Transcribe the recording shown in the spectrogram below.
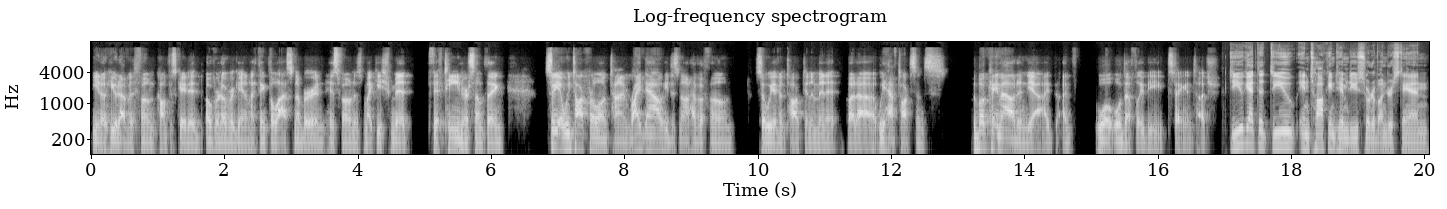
you know, he would have his phone confiscated over and over again. I think the last number in his phone is Mikey Schmidt 15 or something. So yeah, we talked for a long time. Right now, he does not have a phone, so we haven't talked in a minute. But uh, we have talked since the book came out, and yeah, I, I've we'll we'll definitely be staying in touch. Do you get the? Do you in talking to him? Do you sort of understand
